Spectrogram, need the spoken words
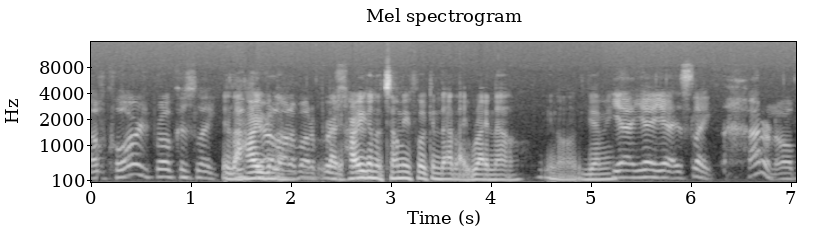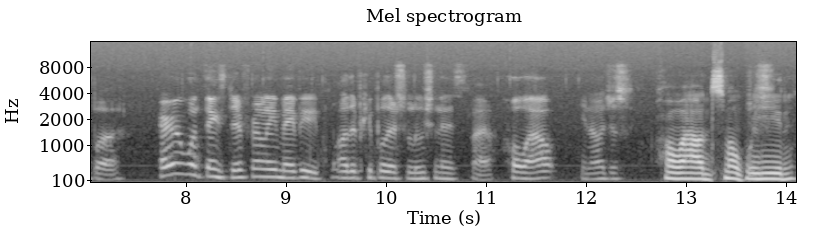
Of course, bro, because like It's you like, how you a gonna lot about a person. like how are you gonna tell me fucking that like right now? You know, you get me? Yeah, yeah, yeah. It's like I don't know, but everyone thinks differently. Maybe other people, their solution is uh, hoe out. You know, just Hoe out, smoke weed,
